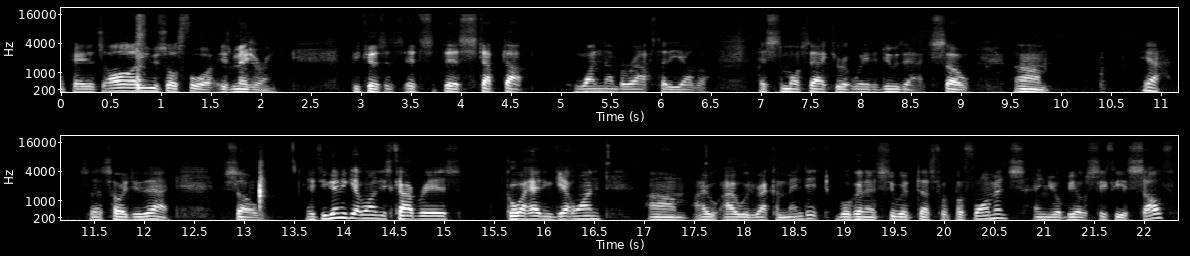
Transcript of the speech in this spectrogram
Okay, that's all I use those for is measuring. Because it's it's they're stepped up one number after the other. It's the most accurate way to do that. So um, yeah, so that's how I do that. So if you're gonna get one of these carburetors, go ahead and get one. Um, I, I would recommend it. We're gonna see what it does for performance and you'll be able to see for yourself.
